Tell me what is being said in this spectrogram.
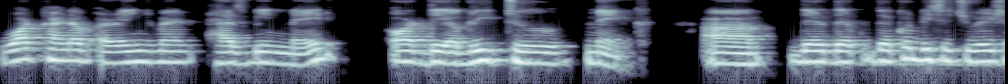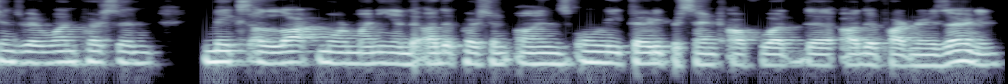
what kind of arrangement has been made or they agreed to make um, there, there there could be situations where one person makes a lot more money and the other person earns only 30% of what the other partner is earning.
